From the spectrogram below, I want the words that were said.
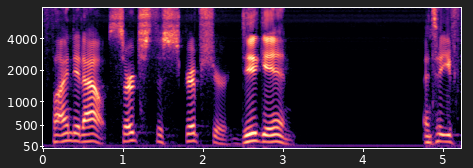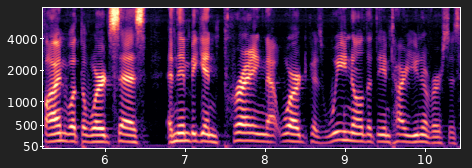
Find it out. Search the scripture. Dig in until you find what the word says and then begin praying that word because we know that the entire universe is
